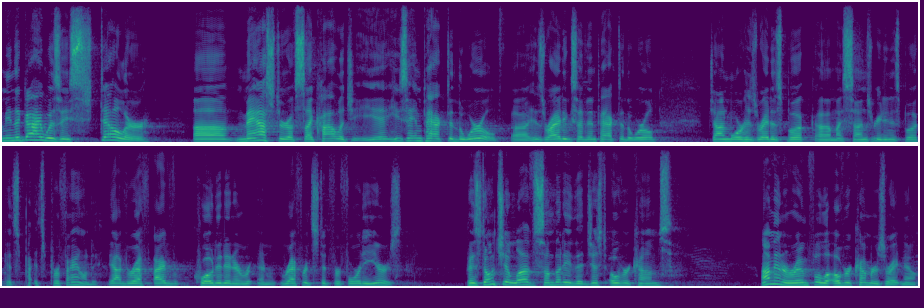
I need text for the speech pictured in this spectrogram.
I mean, the guy was a stellar uh, master of psychology. He, he's impacted the world. Uh, his writings have impacted the world. John Moore has read his book. Uh, my son's reading his book. It's, it's profound. Yeah, I've, ref, I've quoted it and, and referenced it for 40 years. Because don't you love somebody that just overcomes? I'm in a room full of overcomers right now.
